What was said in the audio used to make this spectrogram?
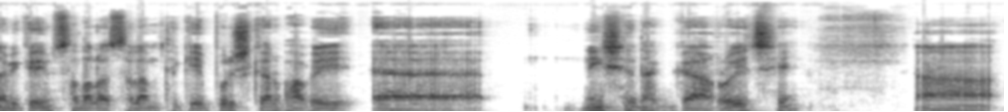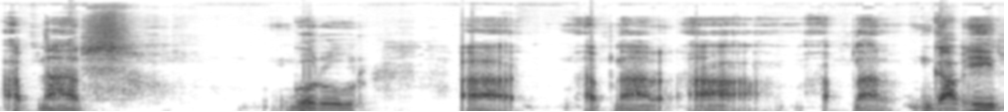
নবী করিম সাল্লাহ সাল্লাম থেকে পরিষ্কারভাবে নিষেধাজ্ঞা রয়েছে। আপনার গরুর আপনার আপনার গাভীর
